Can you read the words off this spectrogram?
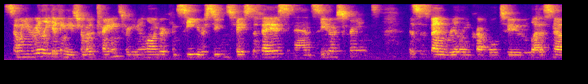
So when you're really giving these remote trainings where you no longer can see your students face to face and see their screens, this has been really incredible to let us know,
